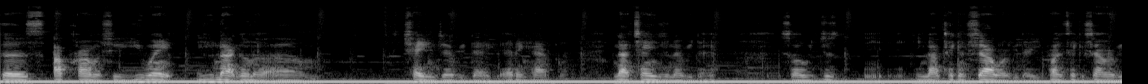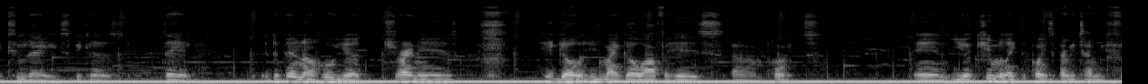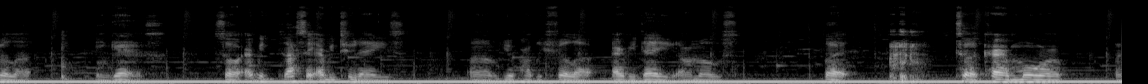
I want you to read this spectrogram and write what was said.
Cause I promise you, you ain't you not gonna um, change every day. That ain't happening. You're not changing every day. So just you're not taking a shower every day. You probably take a shower every two days because they depending on who your trainer is, he go he might go off of his um, points, and you accumulate the points every time you fill up in gas. So every I say every two days, um, you'll probably fill up every day almost, but to occur more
